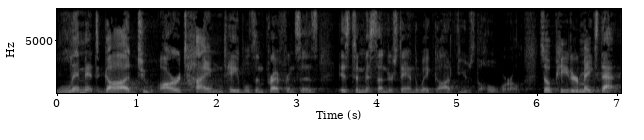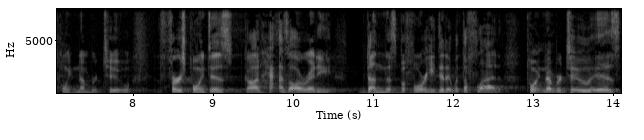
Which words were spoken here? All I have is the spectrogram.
limit God to our timetables and preferences is to misunderstand the way God views the whole world. So Peter makes that point number two. The first point is God has already done this before. He did it with the flood. Point number two is,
